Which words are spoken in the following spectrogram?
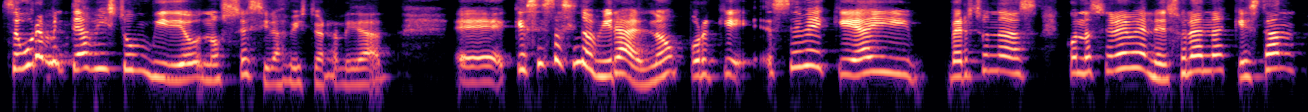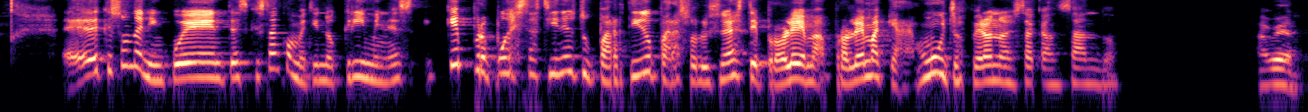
Seguramente has visto un video, no sé si lo has visto en realidad, eh, que se está haciendo viral, ¿no? Porque se ve que hay personas con nacionalidad venezolana que están eh, que son delincuentes, que están cometiendo crímenes. ¿Qué propuestas tiene tu partido para solucionar este problema? Problema que a muchos peruanos está cansando. A ver,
